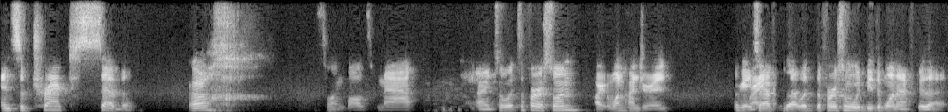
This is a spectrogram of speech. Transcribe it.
and subtract 7. Ugh. This one involves math. All right. So what's the first one? All right, 100. Okay. So after that, the first one would be the one after that.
